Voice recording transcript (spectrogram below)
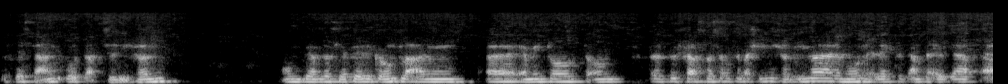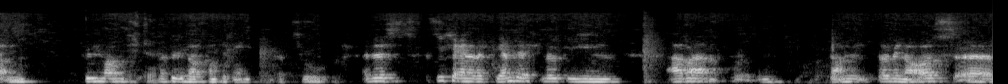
das beste Angebot abzuliefern. Und wir haben da sehr viele Grundlagen äh, ermittelt und äh, durch das, dass unsere Maschinen schon immer einen hohen Elektrikanteil gehabt haben, fühlen wir uns natürlich auch kompetent dazu. Also das ist sicher einer der Kerntechnologien, aber dann darüber hinaus äh,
